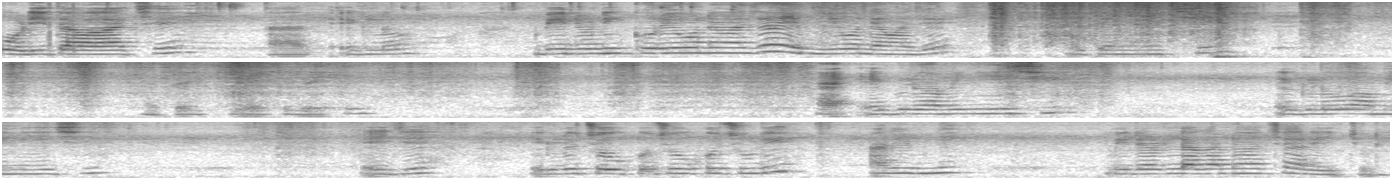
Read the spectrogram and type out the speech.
কড়ি দেওয়া আছে আর এগুলো বিনুনি করেও নেওয়া যায় এমনিও নেওয়া যায়। এটা নিয়েছি। এটাই কি আছে দেখি। হ্যাঁ এগুলো আমি নিয়েছি। এগুলোও আমি নিয়েছি। এই যে, এগুলো চৌকো চৌকো চুড়ি আর এমনি মিরর লাগানো আছে আর এই চুড়ি।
